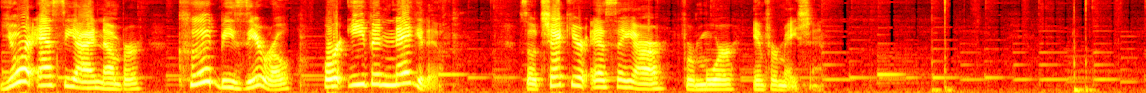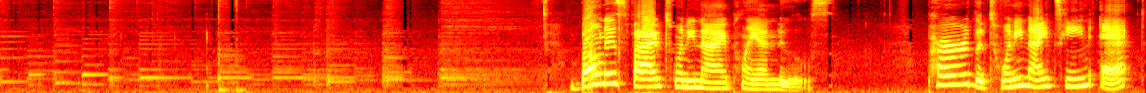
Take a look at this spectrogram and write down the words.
Your SEI number could be zero or even negative. So check your SAR for more information. Bonus 529 Plan News. Per the 2019 Act,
